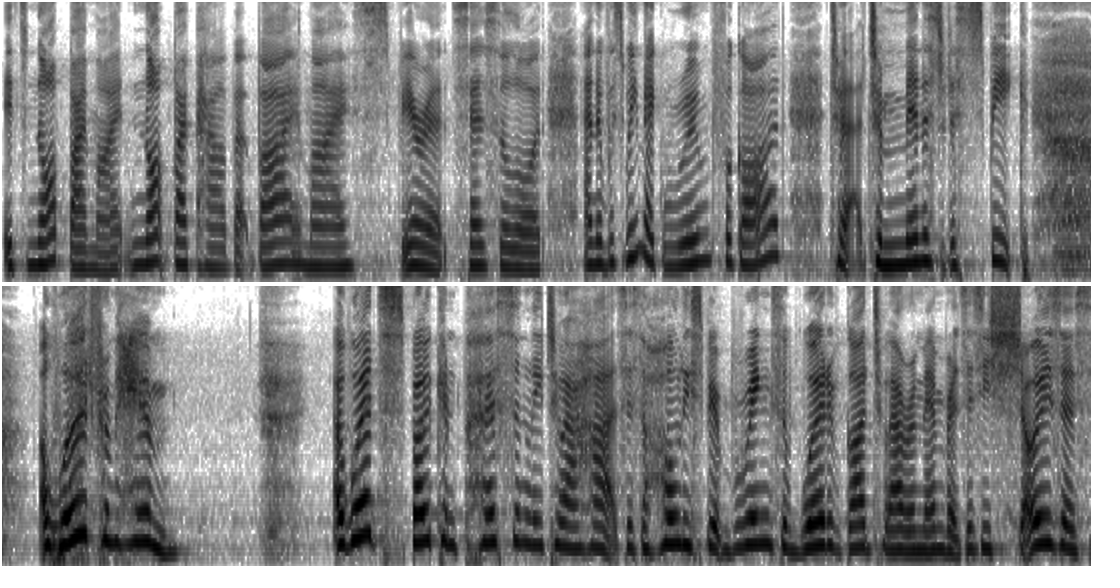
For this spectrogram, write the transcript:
it's not by might, not by power, but by my spirit, says the Lord. And as we make room for God to, to minister, to speak, a word from Him a word spoken personally to our hearts as the Holy Spirit brings the Word of God to our remembrance, as He shows us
